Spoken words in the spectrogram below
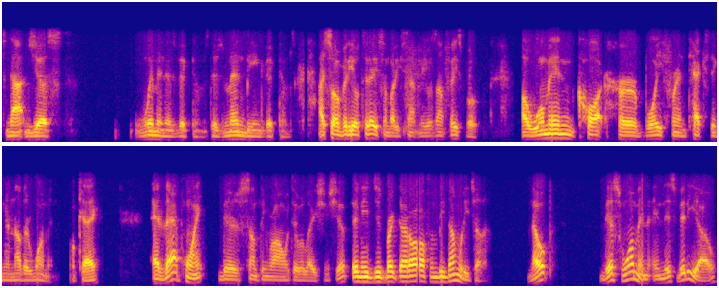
it's not just women as victims, there's men being victims. I saw a video today somebody sent me, it was on Facebook. A woman caught her boyfriend texting another woman, okay? At that point, there's something wrong with the relationship. They need to just break that off and be done with each other. Nope. This woman in this video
